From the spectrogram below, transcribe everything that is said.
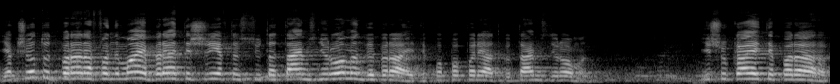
Якщо тут параграфа немає, берете шрифт ось та Times New Roman вибираєте по, по порядку Times New Roman. І шукаєте параграф.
